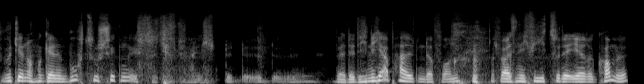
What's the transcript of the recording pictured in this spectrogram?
würde dir noch mal gerne ein Buch zuschicken. Ich, ich, ich äh, werde dich nicht abhalten davon. Ich weiß nicht, wie ich zu der Ehre komme.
